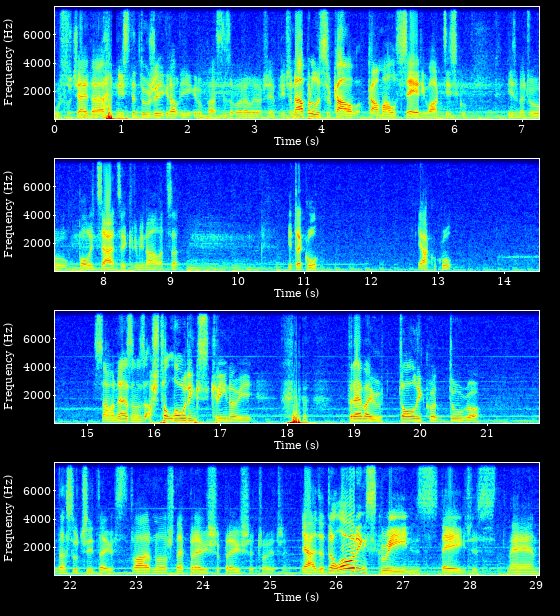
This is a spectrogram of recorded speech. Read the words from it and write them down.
U, slučaju da niste duže igrali igru pa ste zaboravili o priča. Napravili su kao, kao malu seriju akcijsku između policajaca i kriminalaca. I to je cool. Jako cool. Samo ne znam zašto loading screenovi trebaju toliko dugo da se učitaju. Stvarno šta je previše, previše čovječe. Yeah, the, the loading screens, they just, man,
